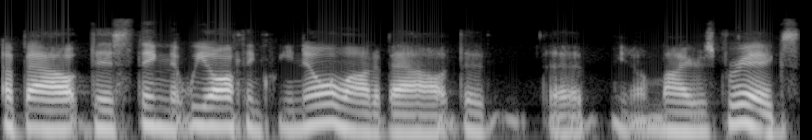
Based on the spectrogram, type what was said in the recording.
about this thing that we all think we know a lot about, the, the you know Myers Briggs,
